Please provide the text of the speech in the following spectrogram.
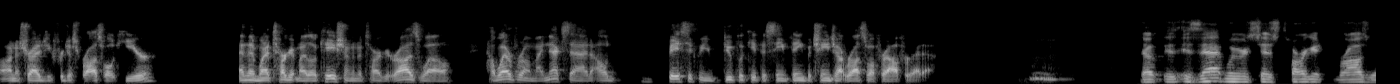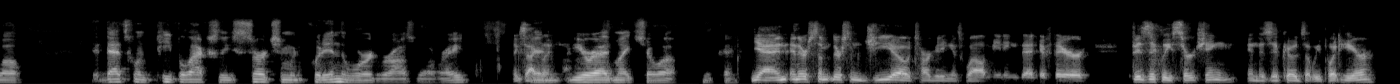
on a strategy for just Roswell here, and then when I target my location, I'm going to target Roswell. However, on my next ad, I'll basically duplicate the same thing but change out Roswell for Alpharetta. Now, is, is that where it says target Roswell? That's when people actually search and would put in the word Roswell, right? Exactly. And your ad might show up. Okay. Yeah, and, and there's some there's some geo targeting as well, meaning that if they're physically searching in the zip codes that we put here,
